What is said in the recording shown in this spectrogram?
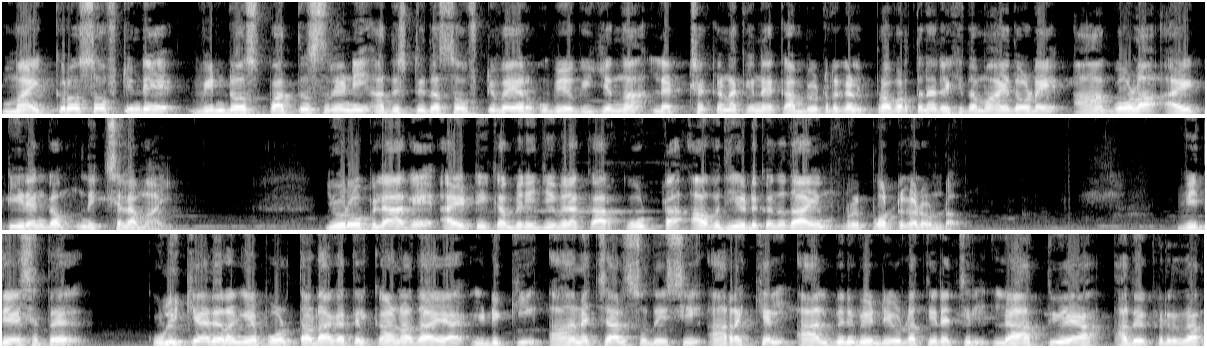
മൈക്രോസോഫ്റ്റിന്റെ വിൻഡോസ് പത്ത് ശ്രേണി അധിഷ്ഠിത സോഫ്റ്റ്വെയർ ഉപയോഗിക്കുന്ന ലക്ഷക്കണക്കിന് കമ്പ്യൂട്ടറുകൾ പ്രവർത്തനരഹിതമായതോടെ ആഗോള ഐ ടി രംഗം നിശ്ചലമായി. യൂറോപ്പിലാകെ ഐ ടി കമ്പനി ജീവനക്കാർ കൂട്ട അവധിയെടുക്കുന്നതായും റിപ്പോർട്ടുകളുണ്ട്. വിദേശത്ത് കുളിക്കാനിറങ്ങിയപ്പോൾ തടാകത്തിൽ കാണാതായ ഇടുക്കി ആനച്ചാൽ സ്വദേശി അറയ്ക്കൽ ആൽബിനു വേണ്ടിയുള്ള തിരച്ചിൽ ലാത്വിയ അധികൃതർ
